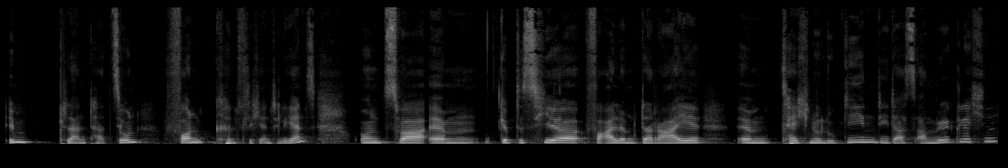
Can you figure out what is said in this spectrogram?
Implantation von künstlicher Intelligenz. Und zwar ähm, gibt es hier vor allem drei ähm, Technologien, die das ermöglichen.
